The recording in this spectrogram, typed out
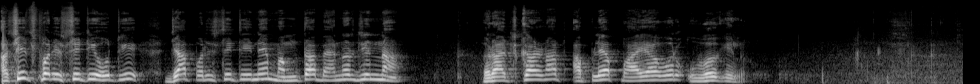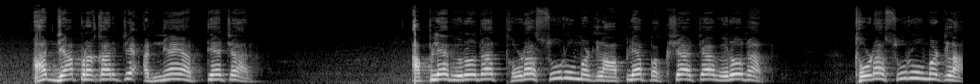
अशीच परिस्थिती होती ज्या परिस्थितीने ममता बॅनर्जींना राजकारणात आपल्या पायावर उभं केलं. आज ज्या प्रकारचे अन्याय अत्याचार आपल्या विरोधात थोडा सूर उमटला आपल्या पक्षाच्या विरोधात थोडा सूर उमटला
